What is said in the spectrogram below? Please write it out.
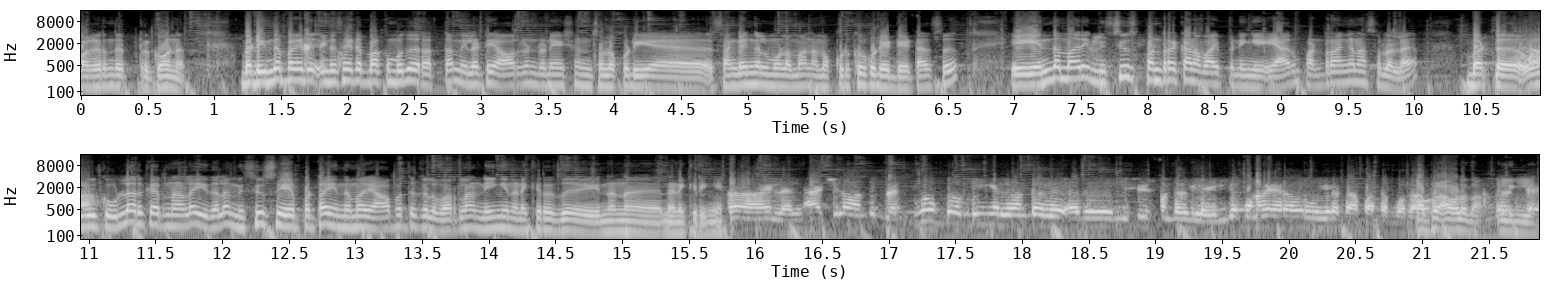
பகிர்ந்துட்டு இருக்கோம்னு. பட் இந்த பைடு இந்த சைடை பார்க்கும்போது ரத்தம் இல்லாட்டி ஆர்கன் டொனேஷன் சொல்லக்கூடிய சங்கங்கள் மூலமாக நம்ம கொடுக்கக்கூடிய டேட்டாஸ் எந்த மாதிரி மிஸ்யூஸ் பண்ணுறதுக்கான வாய்ப்பு நீங்கள் யாரும் பண்ணுறாங்க நான் சொல்லலை. பட் உங்களுக்கு உள்ளே இருக்கிறதுனால இதெல்லாம் மிஸ்யூஸ் செய்யப்பட்டால் இந்த மாதிரி ஆபத்துகள் வரலாம். நீங்கள் நினைக்கிறது என்னென்ன நினைக்கிறீங்க? இல்ல இல்ல. ஆக்சுவலா வந்து பிளட் குரூப் அப்படிங்கிறது வந்து அது அது மிஸ்யூஸ் பண்றது இல்ல. எங்க போனாலும் யாரோ ஒரு உயிரை காப்பாற்ற போதும் அவ்வளோதான் இல்லைங்களா?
